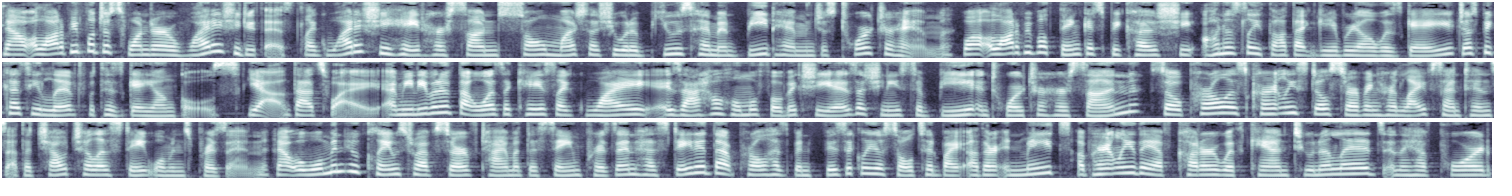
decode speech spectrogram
Now, a lot of people just wonder why did she do this? Like, why does she hate her son so much that she would abuse him and beat him and just torture him? Well, a lot of people think it's because she honestly thought that Gabriel was gay just because he lived with his gay uncles. Yeah, that's why. I mean, even if that was the case, like, why is that how homophobic she is that she needs to beat and torture her son? So, Pearl is currently still serving her life sentence at the Chowchilla State Women's Prison. Now, a woman who claims to have served time at the same prison has stated that Pearl has been physically assaulted by other inmates. Apparently, they have cut her with canned tuna lids and they have poured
